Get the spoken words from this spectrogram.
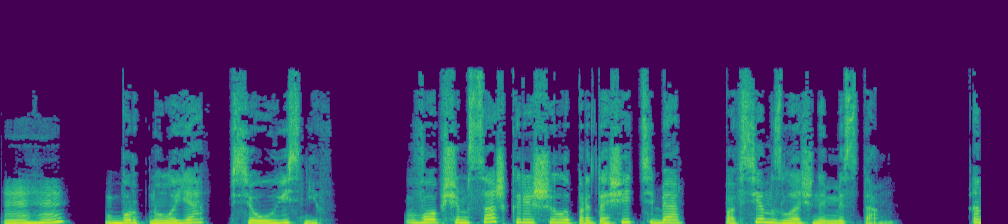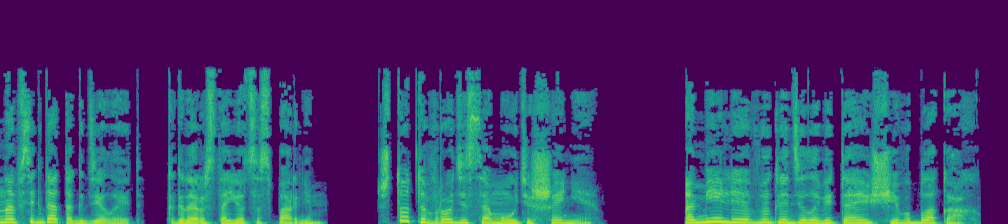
«Угу», — буркнула я, все уяснив. В общем, Сашка решила протащить тебя по всем злачным местам. Она всегда так делает, когда расстается с парнем. Что-то вроде самоутешения. Амелия выглядела витающей в облаках.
